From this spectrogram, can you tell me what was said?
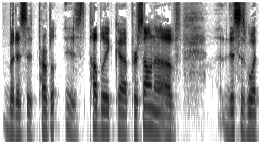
but it's his, purple, his public uh, persona of this is what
